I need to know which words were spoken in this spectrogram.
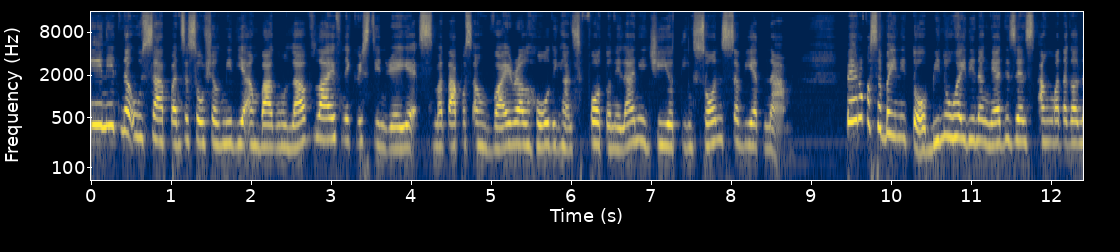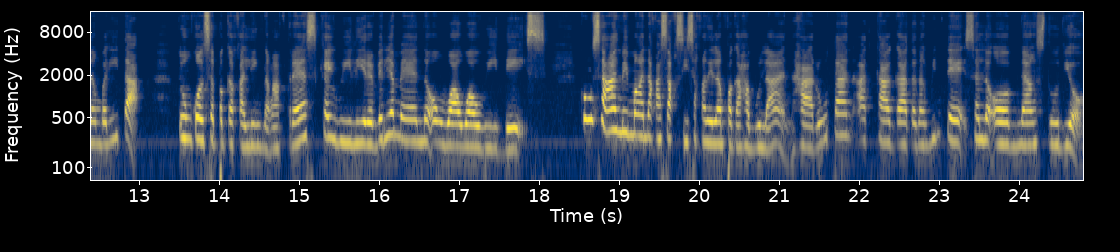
Mainit na usapan sa social media ang bagong love life ni Christine Reyes matapos ang viral holding hands photo nila ni Gio Tingson sa Vietnam. Pero kasabay nito, binuhay din ng netizens ang matagal ng balita tungkol sa pagkakalink ng aktres kay Willie Revillame noong Wawawi Days, kung saan may mga nakasaksi sa kanilang paghahabulan, harutan at kagatan ng binte sa loob ng studio.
